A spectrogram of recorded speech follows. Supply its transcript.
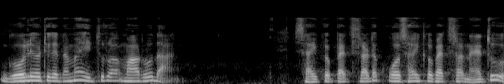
ගෝලයෝ ටික තමයි ඊතුරු අමාරුව දාන්නේ සයිකෝපැත්ස්ලාට කෝසයිකෝපැත්ස්ලා නැතුව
